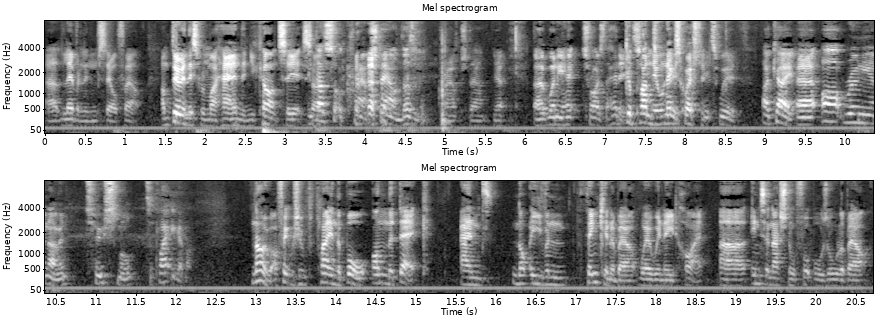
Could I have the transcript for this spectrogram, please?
uh, leveling himself out. I'm doing this with my hand, and you can't see it. He does sort of crouch down, doesn't he? Crouch down, yeah. Uh, when he he- tries to head it. Good It's- pun, Neil. Next question. It's weird. Okay, uh, are Rooney and Owen too small to play together? No, I think we should be playing the ball on the deck and not even thinking about where we need height. Uh, international football is all about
